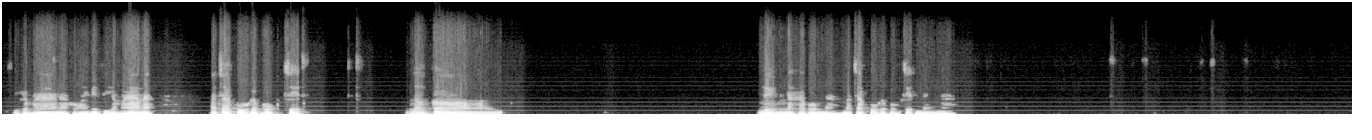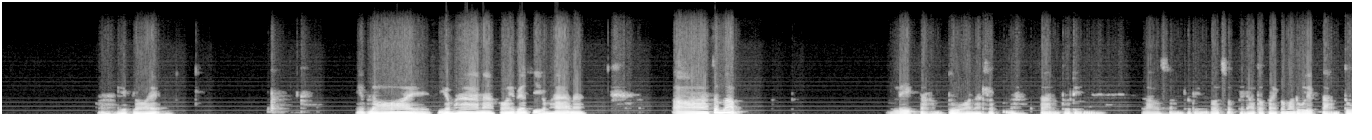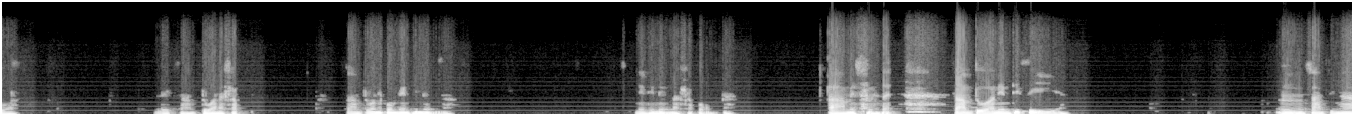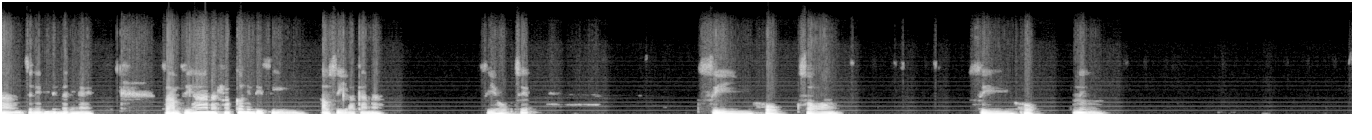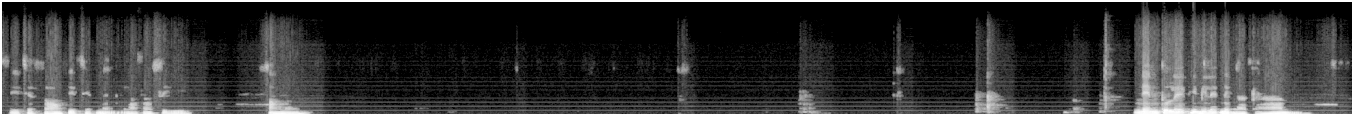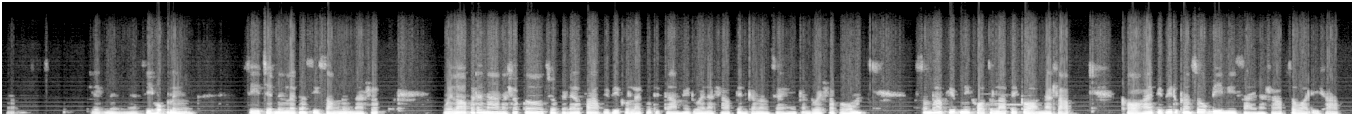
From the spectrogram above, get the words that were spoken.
สี่กับห้านะขอให้เป็นสี่กับห้านะมาจากคู่กับหกเจ็ดแล้วก็ หนึ่งนะครับผมนะ มาจากคู่กับหกเจ็ดหนึ่งนะ อะเรียบร้อย เรียบร้อยสี่กับห้านะ ขอให้เป็นสี่กับห้านะ อ่าสำหรับ เลขสามตัวนะครับนะสามตัวเด่น เราสามตัวเด่นก็จบไปแล้ว ต่อไปก็มาดูเลขสามตัว เลขสามตัวนะครับ สามตัวนี่ผมเน้นที่หนึ่งนะ เน้นที่หนึ่งนะครับผมนะอ่าไม่ใช่ไม่ใช่สามตัวเน้นที่สี่อืมสามสี่ห้าจะเน้นที่หนึ่งได้ยังไงสามสี่ห้านะครับ ก็เน้นที่สี่เอาสี่แล้วกันนะสี่หกเจ็ดสี่หกสองสี่หกหนึ่ง สี่เจ็ดสองสี่เจ็ดหนึ่งแล้วก็สี่สองหนึ่งเน้นตัวเลขที่มีเลขหนึ่งละกันครับเลขหนึ่งนะสี่หกหนึ่งสี่เจ็ดหนึ่งแล้วก็สี่สองหนึ่งนะครับเวลาพัฒนานะครับ ก็จบไปแล้วฝากพี่ๆกดไลค์กดติดตามให้ด้วยนะครับ เป็นกำลังใจให้กันด้วยครับผม สำหรับคลิปนี้ขอตุลาไปก่อนนะครับ ขอให้พี่ๆทุกท่านโชคดีมีใสนะครับ สวัสดีครับ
